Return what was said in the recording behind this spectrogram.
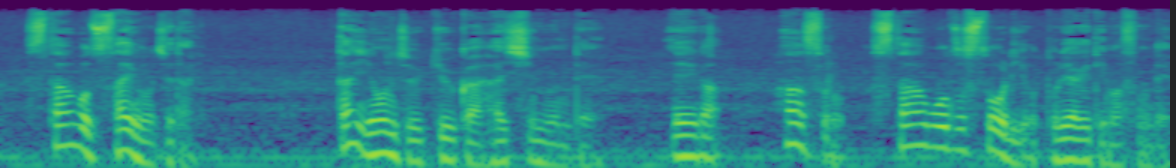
「スター・ウォーズ最後の時代」第49回配信分で映画「ハンソロスター・ウォーズ・ストーリー」を取り上げていますので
